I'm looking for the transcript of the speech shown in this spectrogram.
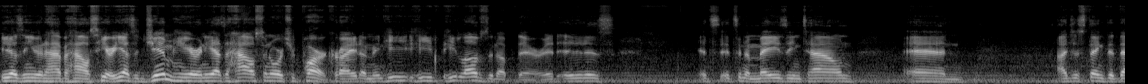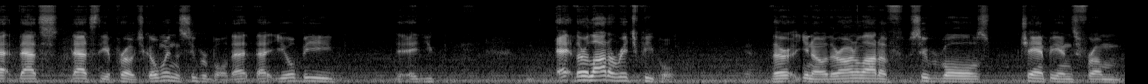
he doesn't even have a house here. He has a gym here and he has a house in Orchard Park, right? I mean, he he he loves it up there. It, it is it's it's an amazing town and I just think that, that that's that's the approach. Go win the Super Bowl. That that you'll be you eh, there are a lot of rich people. There, you know, there aren't a lot of Super Bowls champions from.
